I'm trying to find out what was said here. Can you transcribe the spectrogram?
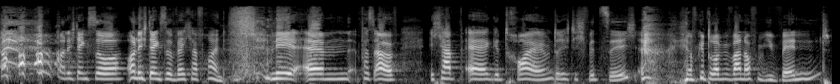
und ich denk so, und ich denk so, welcher Freund? Nee, ähm, pass auf, ich habe äh, geträumt, richtig witzig. Ich habe geträumt, wir waren auf einem Event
